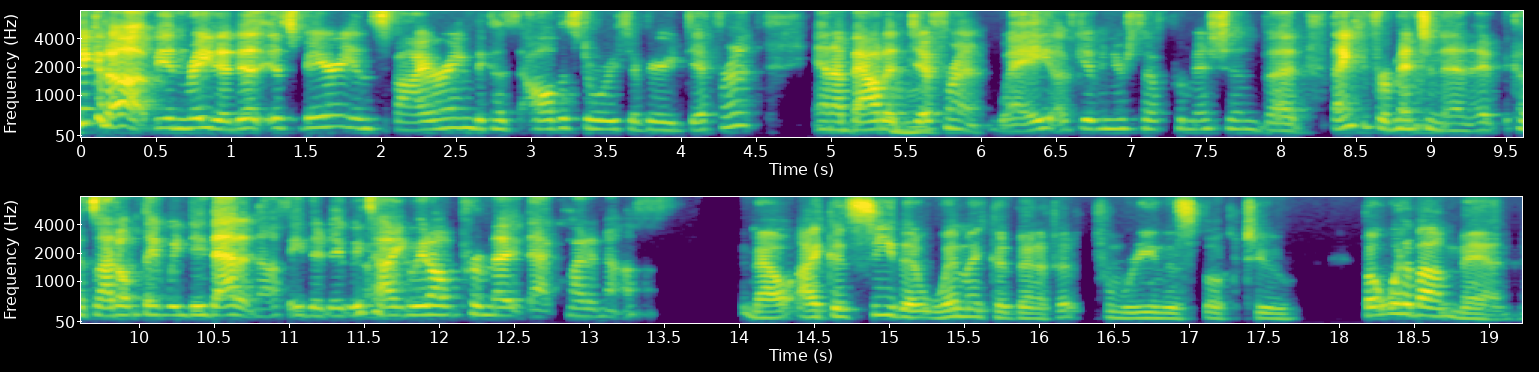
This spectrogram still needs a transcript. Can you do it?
pick it up and read it. it. It's very inspiring because all the stories are very different and about a mm-hmm. different way of giving yourself permission. But thank you for mentioning it because I don't think we do that enough either, do we, Tanya? We don't promote that quite enough. Now, I could see that women could benefit from reading this book too. But what about men?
